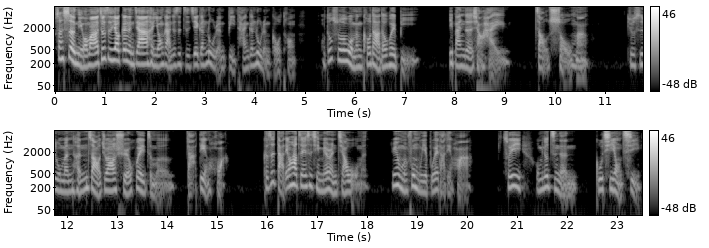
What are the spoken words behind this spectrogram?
算社牛吗？就是要跟人家很勇敢，就是直接跟路人比谈，跟路人沟通。我都说我们 Coda 都会比一般的小孩早熟吗？就是我们很早就要学会怎么打电话。可是打电话这件事情没有人教我们，因为我们父母也不会打电话，所以我们就只能鼓起勇气。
